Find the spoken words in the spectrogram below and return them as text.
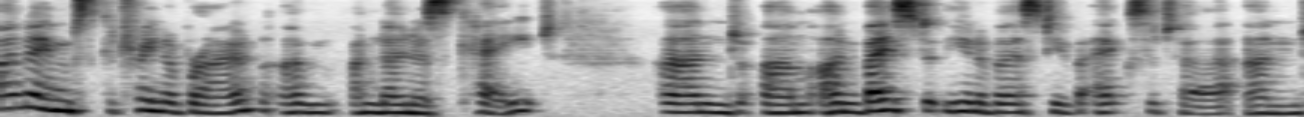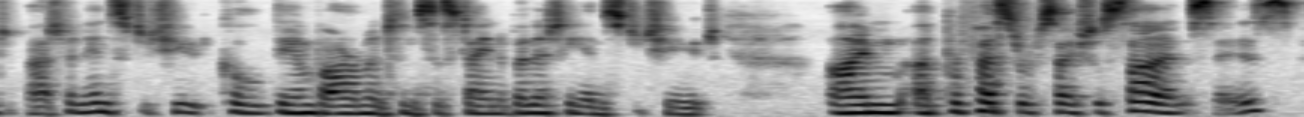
my name's Katrina Brown. I'm, I'm known as Kate, and um, I'm based at the University of Exeter and at an institute called the Environment and Sustainability Institute. I'm a professor of social sciences,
